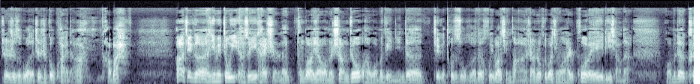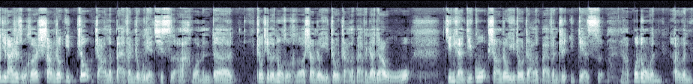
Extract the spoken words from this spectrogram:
这日子过得真是够快的啊！好吧，好，这个因为周一，所以一开始呢，通报一下我们上周啊，我们给您的这个投资组合的回报情况啊。上周回报情况还是颇为理想的。我们的科技大师组合上周一周涨了百分之五点七四啊。我们的周期轮动组合上周一周涨了百分之二点五。精选低估上周一周涨了百分之一点四啊，波动稳呃稳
